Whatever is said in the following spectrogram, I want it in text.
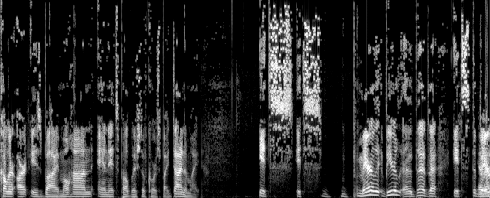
Color art is by Mohan and it's published of course by Dynamite. It's it's merely beer uh, blah, blah, it's the bare,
